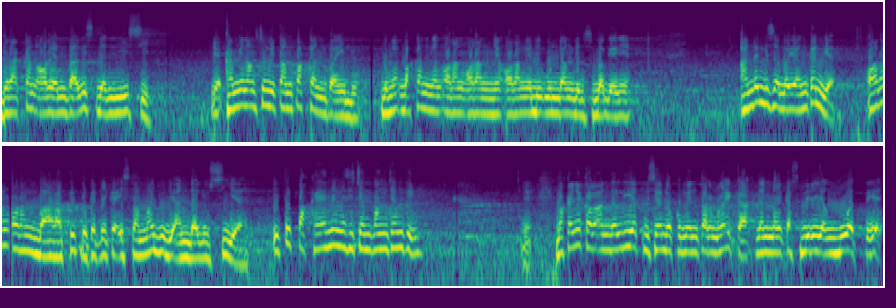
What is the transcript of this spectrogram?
gerakan orientalis dan misi ya kami langsung ditampakkan Pak Ibu dengan bahkan dengan orang-orangnya orangnya diundang dan sebagainya anda bisa bayangkan nggak orang-orang Barat itu ketika Islam maju di Andalusia itu pakaiannya masih compang-camping Ya. Makanya kalau anda lihat misalnya dokumenter mereka dan mereka sendiri yang buat ya,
